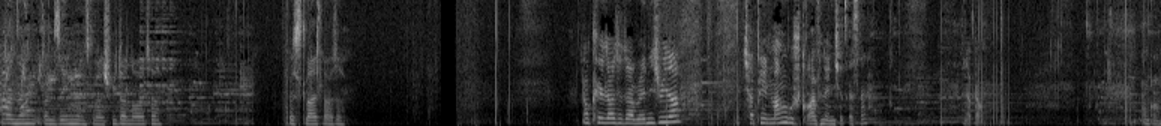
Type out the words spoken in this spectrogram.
Dann, dann sehen wir uns gleich wieder, Leute. Bis gleich, Leute. Okay, Leute, da bin ich wieder. Ich habe hier einen Mangostreifen, den ich jetzt esse. Lecker. Okay.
